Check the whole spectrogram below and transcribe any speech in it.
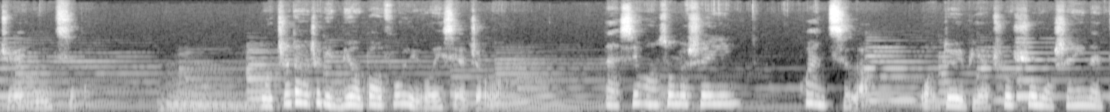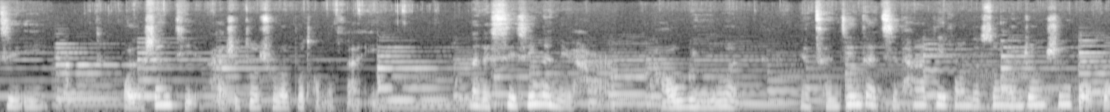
觉引起的。我知道这里没有暴风雨威胁着我，但西黄松的声音唤起了我对别处树木声音的记忆。我的身体还是做出了不同的反应。那个细心的女孩，毫无疑问，也曾经在其他地方的松林中生活过。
